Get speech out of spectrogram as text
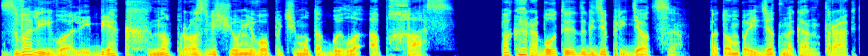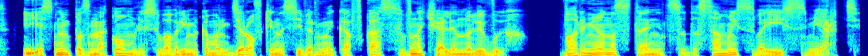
Звали его Алибек, но прозвище у него почему-то было Абхаз. Пока работает где придется, потом пойдет на контракт, и я с ним познакомлюсь во время командировки на Северный Кавказ в начале нулевых. В армию он останется до самой своей смерти.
